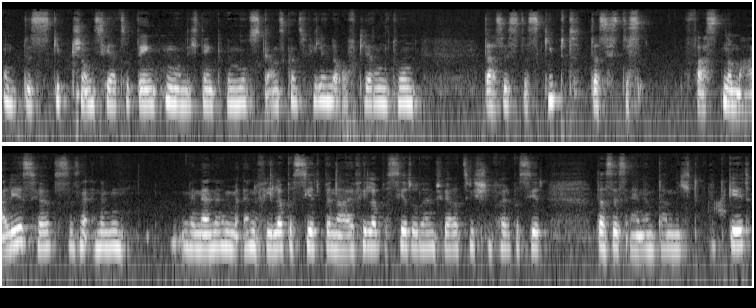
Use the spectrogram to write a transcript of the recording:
Und das gibt schon sehr zu denken und ich denke, man muss ganz, ganz viel in der Aufklärung tun, dass es das gibt, dass es das fast normal ist, ja, dass es einem, wenn einem ein Fehler passiert, beinahe Fehler passiert oder ein schwerer Zwischenfall passiert, dass es einem dann nicht gut geht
